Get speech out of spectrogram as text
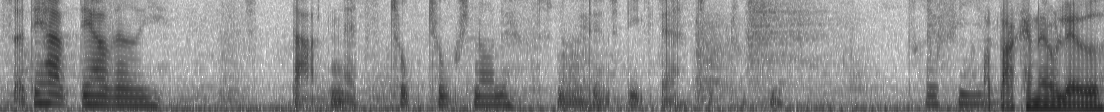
så det har, det har været i starten af 2000'erne, sådan noget den stil, ja, 2003-2004. Og Bach han har jo lavet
